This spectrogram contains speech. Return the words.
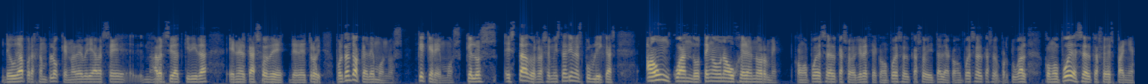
Deuda, por ejemplo, que no debería haberse, haber sido adquirida en el caso de, de Detroit. Por tanto, aclarémonos. ¿Qué queremos? Que los estados, las administraciones públicas, aun cuando tengan un agujero enorme, como puede ser el caso de Grecia, como puede ser el caso de Italia, como puede ser el caso de Portugal, como puede ser el caso de España,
